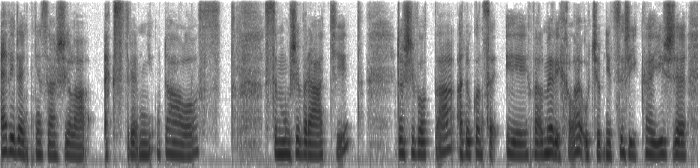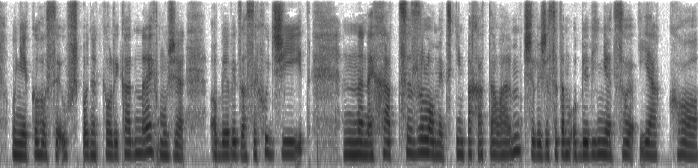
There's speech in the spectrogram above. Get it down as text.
evidentně zažila extrémní událost, se může vrátit do života a dokonce i velmi rychle. Učebnici říkají, že u někoho se už po několika dnech může objevit zase chuť žít, nenechat se zlomit tím pachatelem, čili že se tam objeví něco jako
